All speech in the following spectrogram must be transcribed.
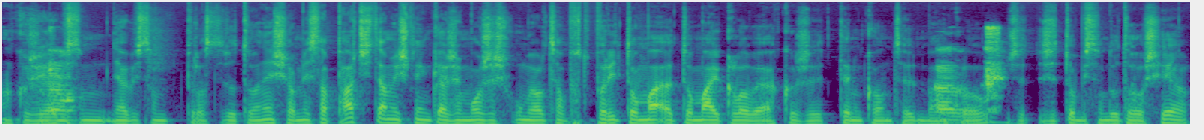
Akože ja, by som, ja by som proste do toho nešiel. Mne sa páči tá myšlienka, že môžeš umelca podporiť to, to Michaelové, akože ten koncept Michaelov, že, že to by som do toho šiel.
